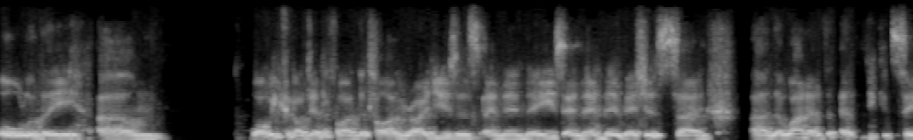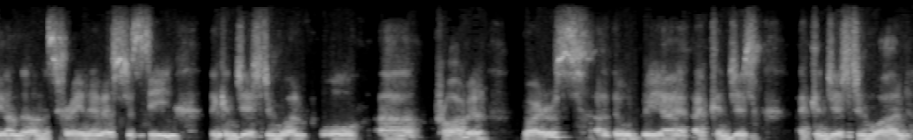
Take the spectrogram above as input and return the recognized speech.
all of the um, what we could identify at the time, road users and their needs and, and their measures. So uh, the one at at, you can see on the on the screen there, that's just the the congestion one for uh, private motorists. Uh, there would be a, a, congest, a congestion one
